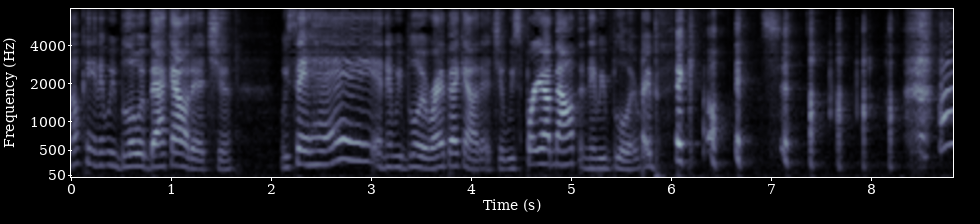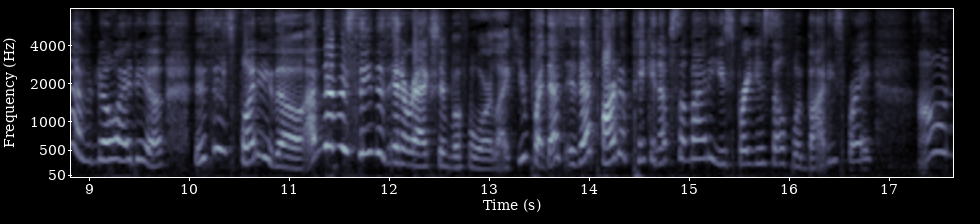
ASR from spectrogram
Okay, and then we blow it back out at you. We say hey, and then we blow it right back out at you. We spray our mouth, and then we blow it right back out at you. I have no idea. This is funny though. I've never seen this interaction before. Like you, that's is that part of picking up somebody? You spray yourself with body spray. I don't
